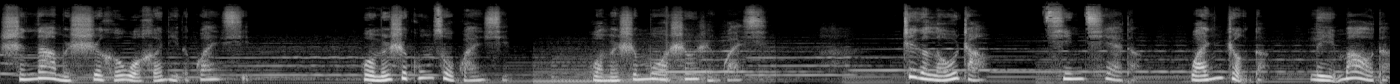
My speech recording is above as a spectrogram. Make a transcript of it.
是那么适合我和你的关系。我们是工作关系，我们是陌生人关系。这个楼长，亲切的、完整的、礼貌的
